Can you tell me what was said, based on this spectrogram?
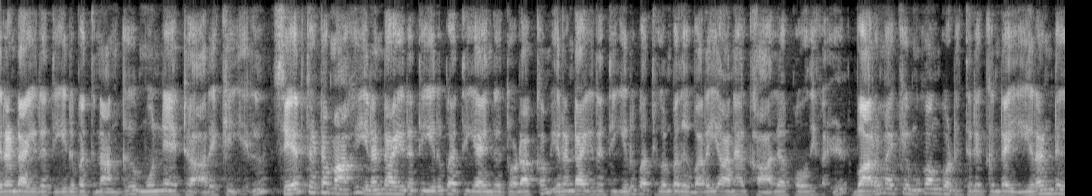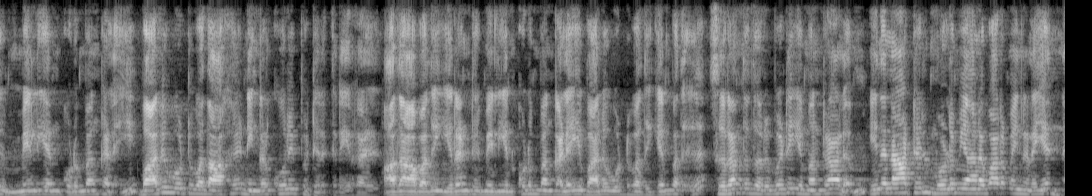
இரண்டாயிரத்தி இருபத்தி நான்கு முன்னேற்ற அறிக்கையில் செயற்திட்டமாக இரண்டாயிரத்தி இருபத்தி ஐந்து தொடக்கம் இரண்டாயிரத்தி இருபத்தி ஒன்பது வரையான கால பகுதிகள் வறுமைக்கு முகம் கொடுத்திருக்கின்ற இரண்டு மில்லியன் மில்லியன் குடும்பங்களை வலுவூட்டுவதாக நீங்கள் குறிப்பிட்டிருக்கிறீர்கள். அதாவது இரண்டு மில்லியன் குடும்பங்களை வலுவூட்டுவது என்பது சிறந்ததொரு விடயம் என்றாலும் இந்த நாட்டில் முழுமையான வறுமை நிலை என்ன?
